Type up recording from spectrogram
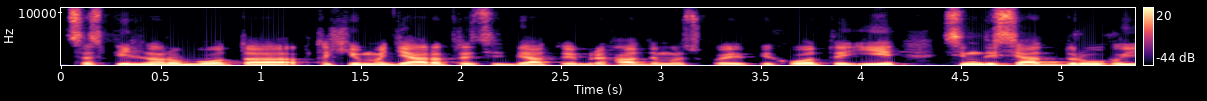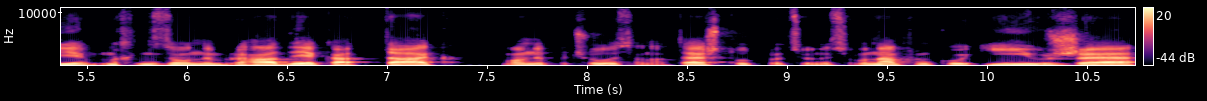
Це спільна робота птахів Мадяра, 39-ї бригади морської піхоти і 72-ї механізованої бригади, яка так вам не почулося, вона теж тут працює на цьому напрямку, і вже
